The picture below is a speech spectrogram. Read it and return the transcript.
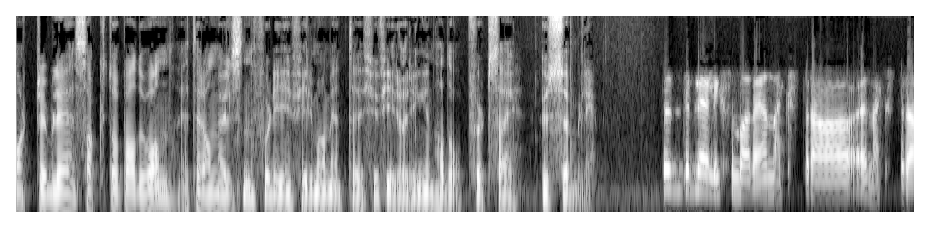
Marte ble sagt opp av The One etter anmeldelsen fordi firmaet mente 24-åringen hadde oppført seg usømmelig det, ble liksom bare en ekstra, en ekstra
